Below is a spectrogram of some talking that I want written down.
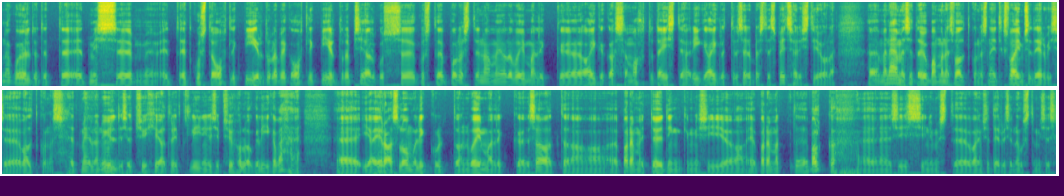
nagu öeldud, et, et mis, et, et kust see ohtlik piir tuleb, ega ohtlik piir tuleb seal, kus, kus tõepoolest enam ei ole võimalik Haigekassa mahtu täis teha riigihaiglatel, sellepärast et spetsialisti ei ole. me näeme seda juba mõnes valdkonnas, näiteks vaimse tervise valdkonnas, et meil on üldiselt psühhiaatreid, kliinilisi psühholooge liiga vähe ja eras loomulikult on võimalik saada paremaid töötingimusi ja, ja paremat palka siis inimeste vaimse tervise nõustamises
